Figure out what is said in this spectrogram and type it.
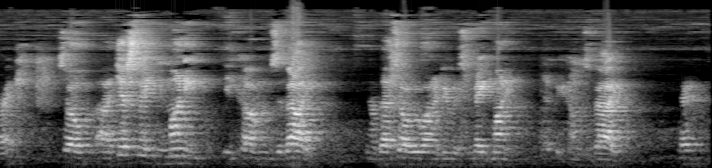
Right? So uh, just making money becomes a value. You know, that's all we want to do is make money. That becomes a value. Okay?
